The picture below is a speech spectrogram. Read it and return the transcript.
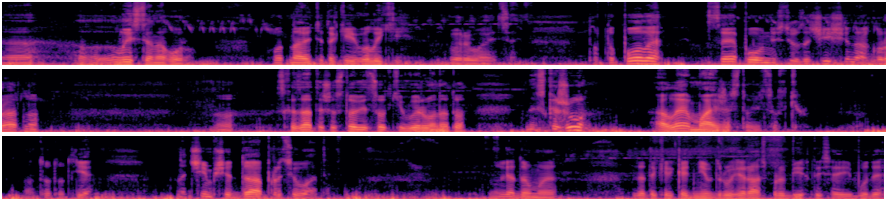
е, листя нагору. От навіть і такий великий виривається. Тобто поле все повністю зачищено, акуратно. Ну, сказати, що 100% вирвано, то не скажу, але майже 100%. Є над чим ще допрацювати. Ну, я думаю, за декілька днів другий раз пробігтися і буде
